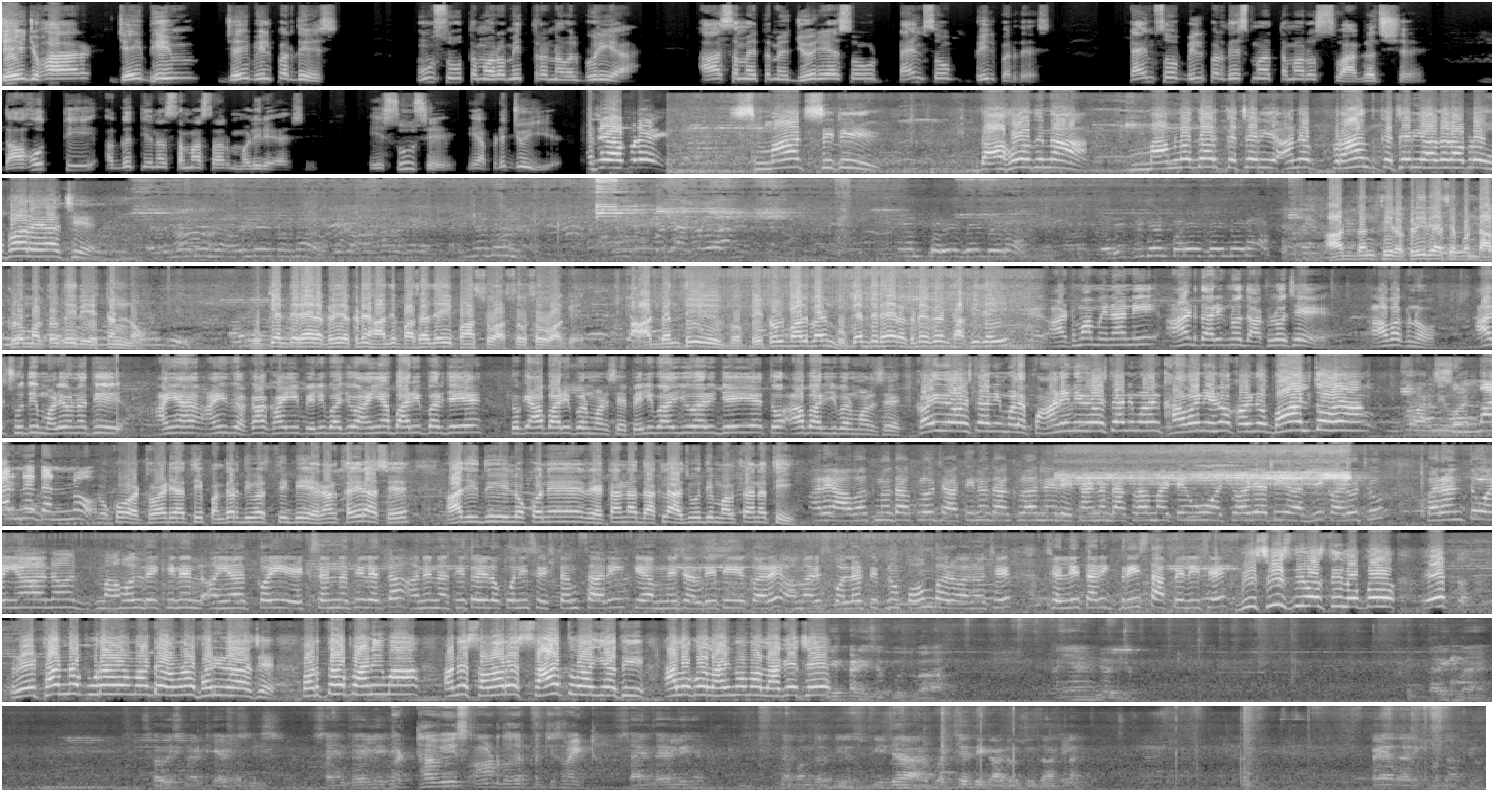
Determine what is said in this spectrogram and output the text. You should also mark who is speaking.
Speaker 1: જય જોહાર, જય ભીમ, જય ભીલ પ્રદેશ હું છું તમારો મિત્ર નવલ ભુરિયા. આ સમય તમે જોઈ રહ્યા છો times of Bhil Pradesh times of Bhil પ્રદેશમાં તમારું સ્વાગત છે. દાહોદથી અગત્યના સમાચાર મળી રહ્યા છે. એ શું છે એ આપણે જોઈએ.
Speaker 2: આજે આપણે સ્માર્ટ સિટી દાહોદના મામલતદાર કચેરી અને પ્રાંત કચેરી આગળ આપણે ઊભા રહ્યા છીએ.
Speaker 3: આઠ દંડથી રખડી રહ્યા છે પણ દાખલો મળતો નથી રેસ્ટનનો ભૂખ્યા દરિયા રખડી રખડી સાંજે પાછા જઈ પાંચસો આઠસો સો વાગે. આઠ દંડથી પેટ્રોલ બાલ બાળ ભૂખ્યા દરિયા રખડી રખડી થાકી જઈ.
Speaker 2: આઠમા મહિનાની આઠ તારીખનો દાખલો છે આવકનો. આજ સુધી મળ્યો નથી. અહીંયા અહીં ધક્કા ખાઈ પેલી બાજુ અહીંયા બારી પર જઈએ તો કે આ બારી પર મળશે. પેલી બાજુ જઈએ તો આ બારી પર મળશે. કઈ વ્યવસ્થા નહીં મળે? પાણીની વ્યવસ્થા નહીં મળે ખાવાની એનો કઈનો બાલ તો હોય
Speaker 4: દનનો.
Speaker 5: લોકો અઠવાડિયાથી પંદર દિવસથી બી હેરાન થઈ રહ્યા છે. આજ સુધી એ લોકોને રહેઠાણના દાખલા હજુ સુધી મળતા નથી.
Speaker 4: મારે આવકનો દાખલો જાતિનો દાખલો અને રહેઠાણના દાખલા માટે હું અઠવાડિયાથી અરજી કરું છું. પરંતુ અહીંયાનો માહોલ દેખીને અહીંયા કોઈ એક્શન નથી લેતા અને નથી તો એ લોકોની સિસ્ટમ સારી કે અમને જલ્દીથી એ કરે. અમારે સ્કોલરશીપનું ફોર્મ ભરવાનો છે. છેલ્લી તારીખ ત્રીસ આપેલી છે.
Speaker 2: વીસ વીસ દિવસથી લોકો એક રહેઠાણના પુરાવા માટે હમણાં ફરી રહ્યા છે. પડતા પાણીમાં અને સવારે સાત વાગ્યાથી આ લોકો લાઈનોમાં લાગે છે.
Speaker 6: દેખાડી શકું છું આ. અહીંયા એમ જોઈ લો તારીખમાં છવ્વીસ ને અઠ્યાવીસ. સાઈન થયેલી છે
Speaker 7: અઠ્ઠાવીસ આઠ દો હજાર પચીસ રાઈટ
Speaker 6: સાઈન થયેલી છે ને પંદર દિવસ બીજા વચ્ચેથી કાઢું છું દાખલા કયા તારીખનો દાખલો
